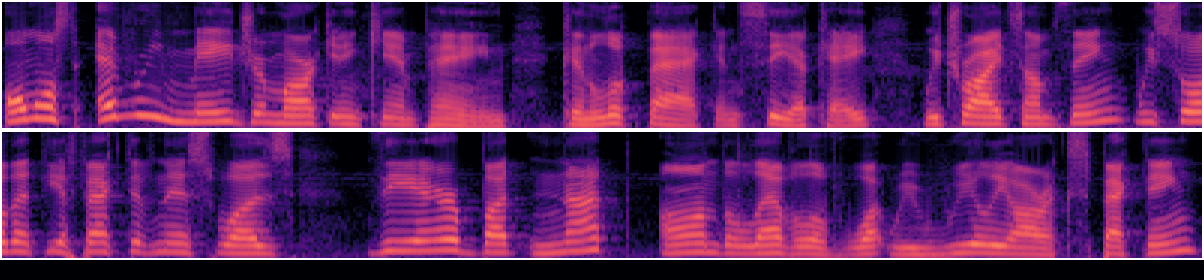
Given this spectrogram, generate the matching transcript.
almost every major marketing campaign can look back and see, okay, we tried something, we saw that the effectiveness was there, but not on the level of what we really are expecting.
